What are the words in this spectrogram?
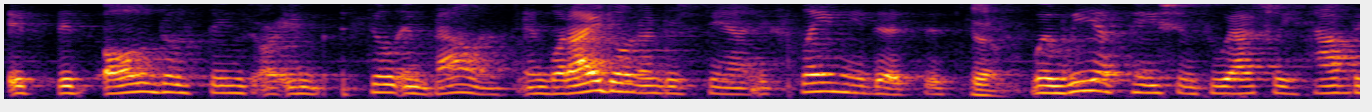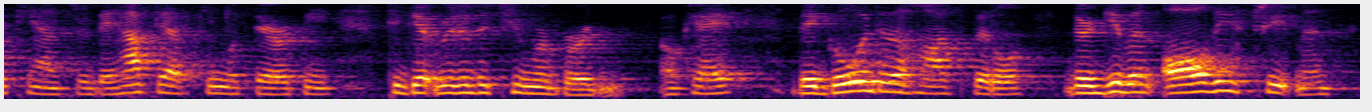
if, if all of those things are in, still imbalanced, and what I don't understand, explain me this, is yeah. when we have patients who actually have the cancer, they have to have chemotherapy to get rid of the tumor burden, okay? They go into the hospital, they're given all these treatments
